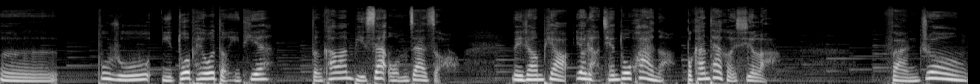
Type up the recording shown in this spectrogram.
呃，不如你多陪我等一天，等看完比赛我们再走。那张票要两千多块呢，不看太可惜了。反正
